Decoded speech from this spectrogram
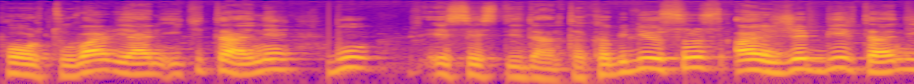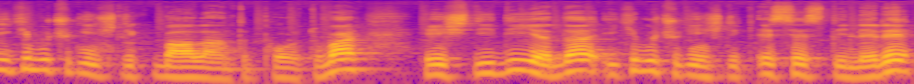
portu var. Yani iki tane bu SSD'den takabiliyorsunuz. Ayrıca bir tane de 2.5 inçlik bağlantı portu var. HDD ya da 2.5 inçlik SSD'leri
